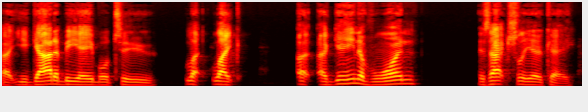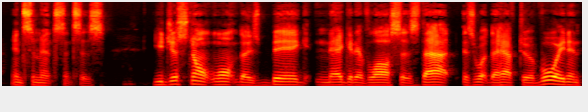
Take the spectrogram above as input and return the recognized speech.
Uh, you got to be able to, like, like a, a gain of one is actually okay in some instances. You just don't want those big negative losses. That is what they have to avoid. And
